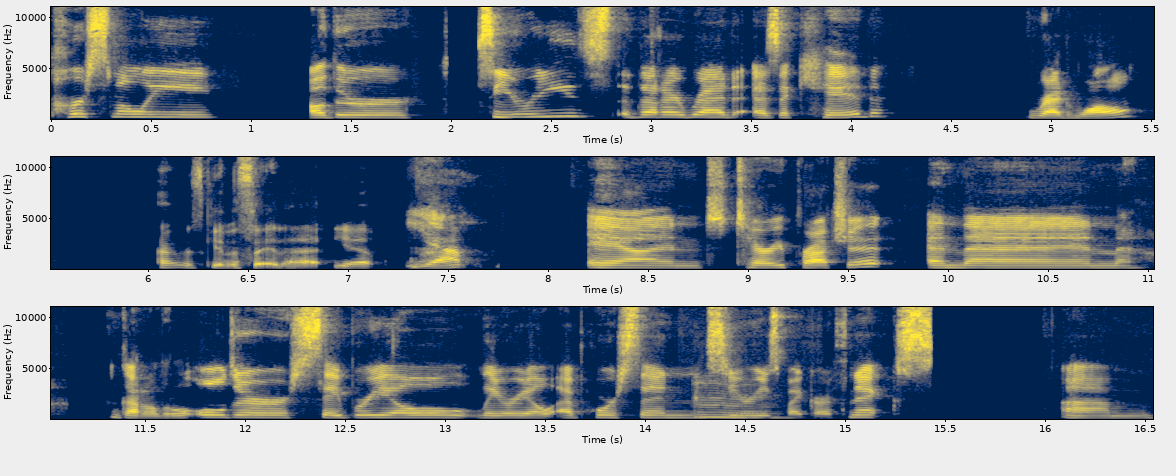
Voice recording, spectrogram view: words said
Personally, other series that I read as a kid, Redwall. I was gonna say that. Yep. Yep. And Terry Pratchett. And then got a little older, Sabriel, Lirael Abhorsen Mm. series by Garth Nix, um,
